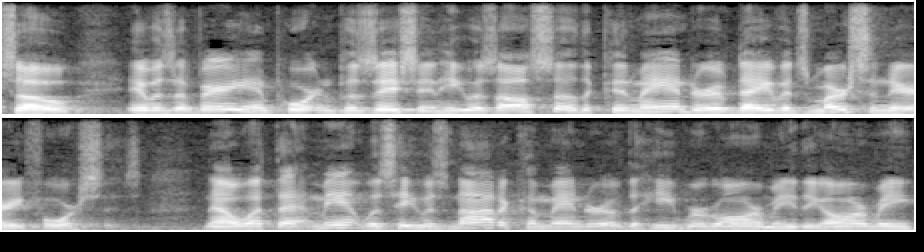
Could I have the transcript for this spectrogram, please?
So it was a very important position. He was also the commander of David's mercenary forces. Now, what that meant was he was not a commander of the Hebrew army, the army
